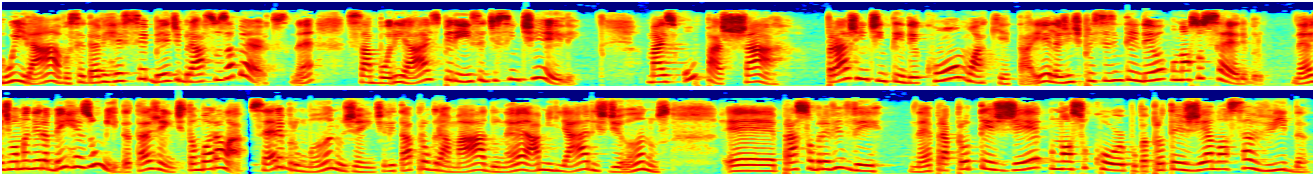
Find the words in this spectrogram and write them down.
o irá você deve receber de braços abertos, né? Saborear a experiência de sentir ele. Mas o pachá, para a gente entender como aquietar ele, a gente precisa entender o nosso cérebro. Né, de uma maneira bem resumida, tá, gente? Então, bora lá. O cérebro humano, gente, ele está programado, né, há milhares de anos, é, para sobreviver, né, para proteger o nosso corpo, para proteger a nossa vida.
